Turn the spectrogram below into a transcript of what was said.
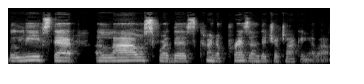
beliefs that allows for this kind of present that you're talking about?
